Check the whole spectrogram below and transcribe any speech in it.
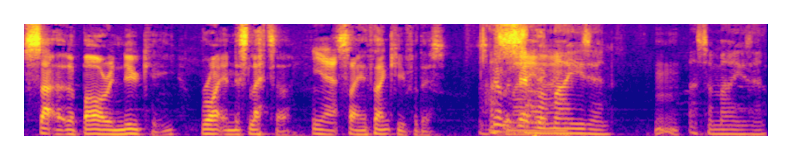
sat at a bar in Newquay, writing this letter Yeah. saying thank you for this. That's was so amazing. amazing. Hmm. That's amazing.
